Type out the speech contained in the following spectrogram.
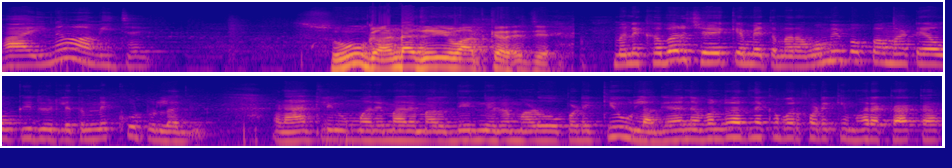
ભાઈ ન આવી જાય. શું ગાંડા જેવી વાત કરે છે? મને ખબર છે કે મેં તમારા મમ્મી પપ્પા માટે આવું કીધું એટલે તમને ખોટું લાગ્યું. પણ આટલી ઉંમરે મારે મારા દીરને રમાડવો પડે કેવું લાગે? અને વનરાજને ખબર પડે કે મારા કાકા.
